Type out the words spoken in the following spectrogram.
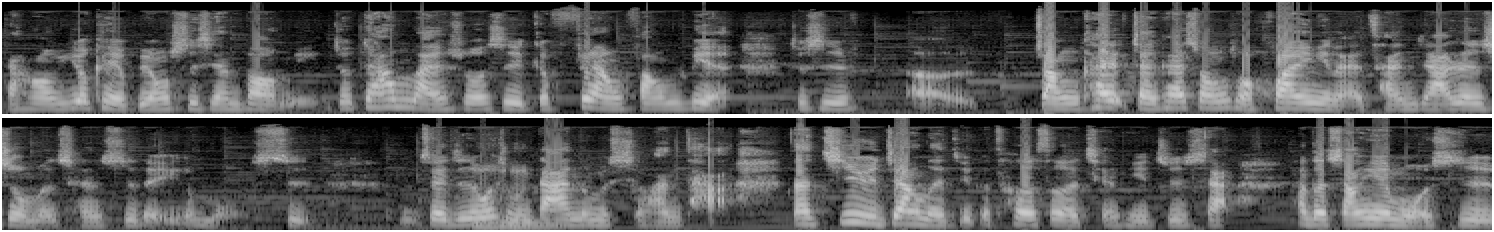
然后又可以不用事先报名，就对他们来说是一个非常方便，就是呃，展开展开双手欢迎你来参加，认识我们城市的一个模式。所以这是为什么大家那么喜欢它。嗯、那基于这样的几个特色的前提之下，它的商业模式，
